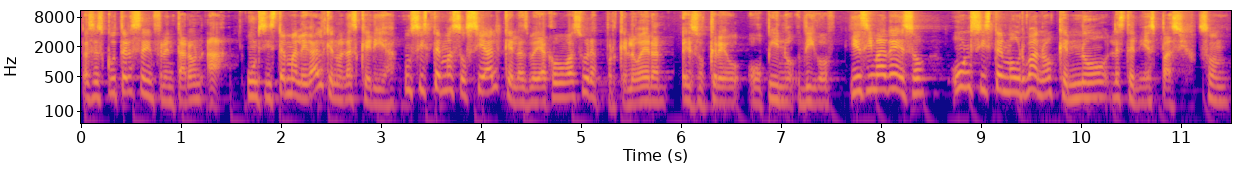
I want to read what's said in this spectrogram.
las scooters se enfrentaron a un sistema legal que no las quería, un sistema social que las veía como basura porque lo eran. Eso creo, opino, digo. Y encima de eso, un sistema urbano que no les tenía espacio. Son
